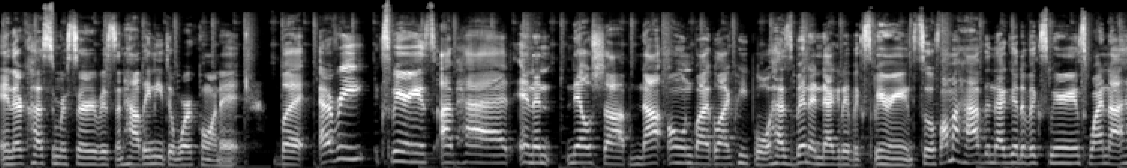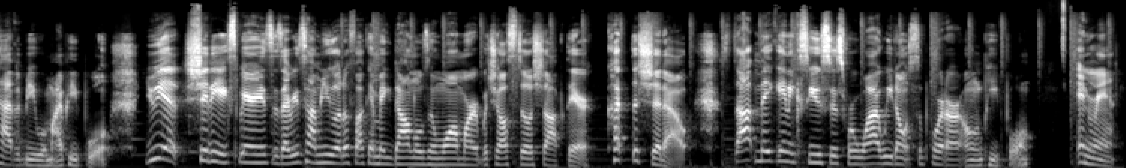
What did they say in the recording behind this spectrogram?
and their customer service and how they need to work on it. But every experience I've had in a nail shop not owned by black people has been a negative experience. So if I'm gonna have the negative experience, why not have it be with my people? You get shitty experiences every time you go to fucking McDonald's and Walmart, but y'all still shop there. Cut the shit out. Stop making excuses for why we don't support our own people. And rant.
